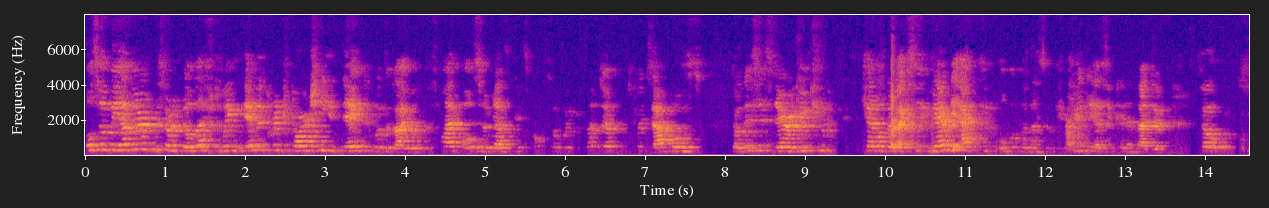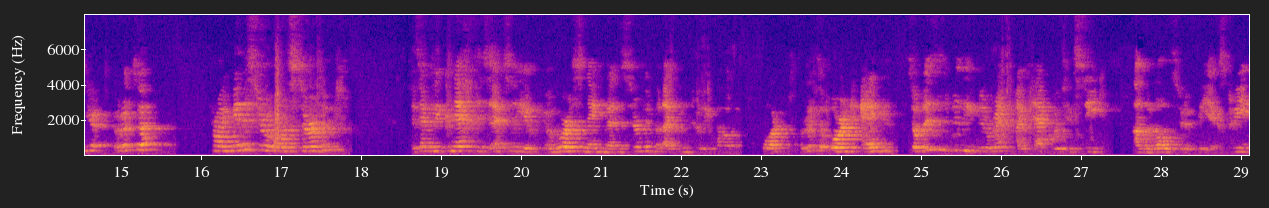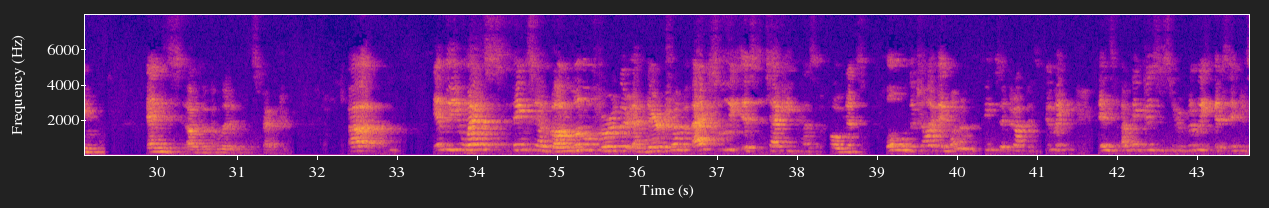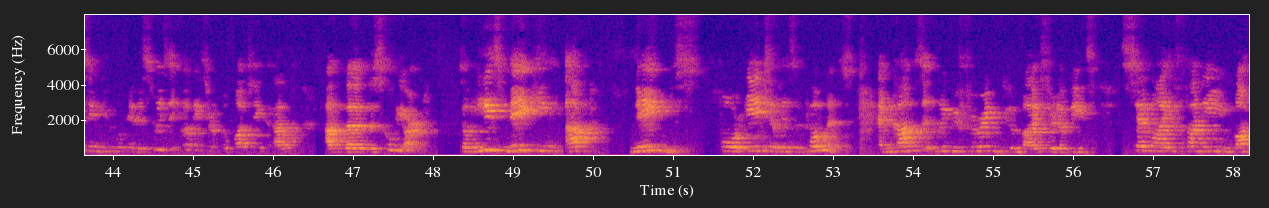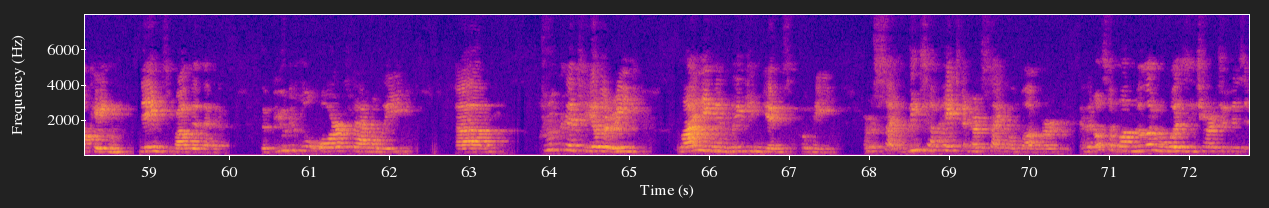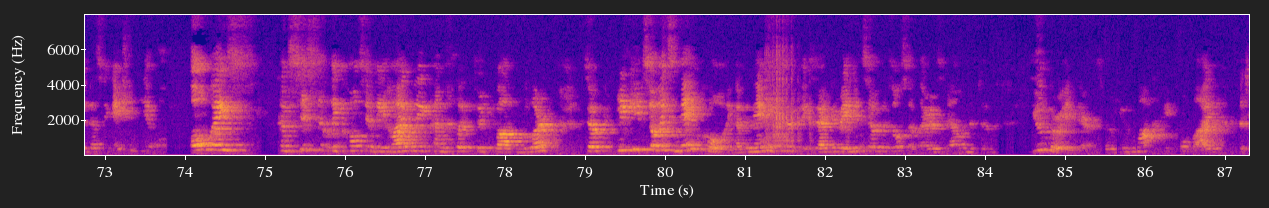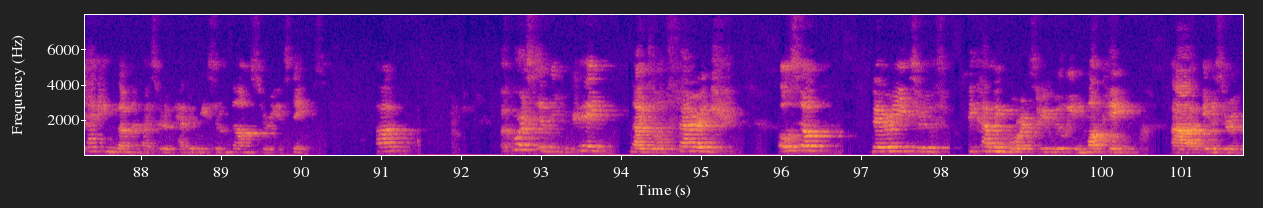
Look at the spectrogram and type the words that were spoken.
also, the other, sort of the left-wing immigrant party, they, with the guy with the flag, also does this two examples. So this is their YouTube channel. They're actually very active, all them on social media, as you can imagine. So here, Rutte, prime minister or servant. It's actually Knecht is actually a, a worse name than servant, but I couldn't really come up with Rutte or an egg. So this is really direct attack, which you see on the both sort of the extreme ends of the political spectrum. Uh, in the US, things have gone a little further, and there Trump actually is attacking his opponents all the time. And one of the things that Trump is doing is, I think this is sort of really, it's interesting if you look at his tweets, it's really sort of the logic of, of the, the schoolyard. So he's making up names for each of his opponents and constantly referring to them by sort of these semi-funny, mocking names rather than the beautiful Orr family um, crooked Hillary, lying and leaking James Comey, her Lisa Page and her psycho lover, and then also Bob Mueller, who was in charge of this investigation. He always consistently the highly conflicted Bob Mueller. So he keeps, it's name calling, and the name is exaggerated, so there's also, there is an element of humor in there. So you mock people by attacking them and by sort of having these sort of non-serious names. Um, of course, in the UK, Nigel Farage, also very sort of becoming more sort of really mocking uh, in a sort of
